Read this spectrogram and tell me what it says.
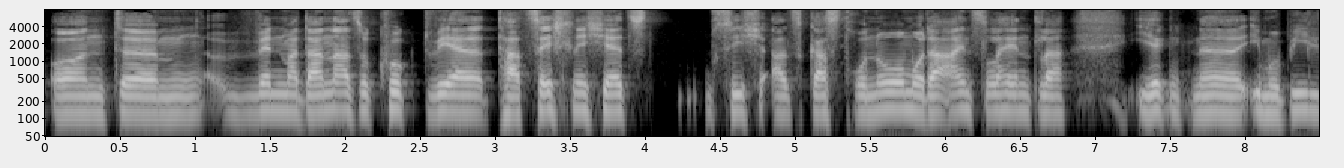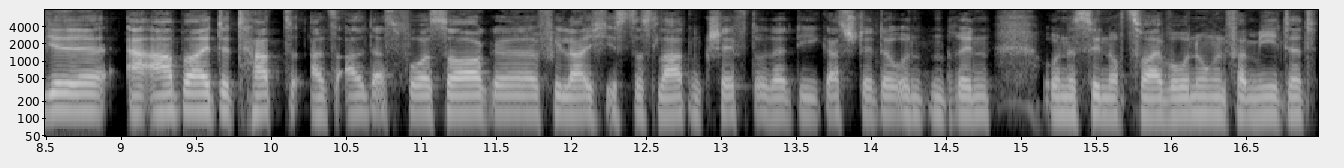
Und ähm, wenn man dann also guckt, wer tatsächlich jetzt sich als Gastronom oder Einzelhändler irgendeine Immobilie erarbeitet hat als Altersvorsorge. Vielleicht ist das Ladengeschäft oder die Gaststätte unten drin und es sind noch zwei Wohnungen vermietet.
